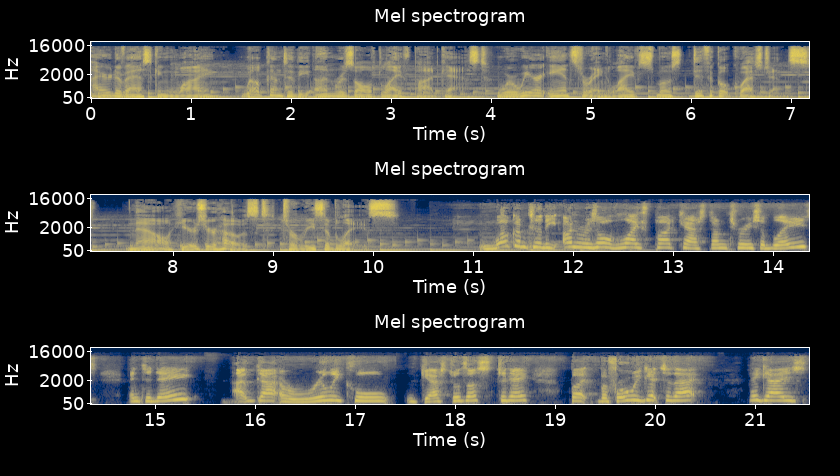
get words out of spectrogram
Tired of asking why? Welcome to the Unresolved Life podcast, where we are answering life's most difficult questions. Now, here's your host, Teresa Blaze. Welcome to the Unresolved Life podcast. I'm Teresa Blaze, and today I've got a really cool guest with us today. But before we get to that, hey guys,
